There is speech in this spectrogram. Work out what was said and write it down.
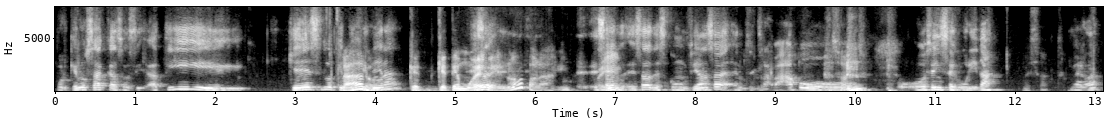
¿por qué lo sacas así? A ti, ¿Qué es lo que te genera? Que, que te mueve, ¿no? Para... Esa, esa, desconfianza en tu trabajo o, o, esa inseguridad. Exacto. ¿Verdad?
